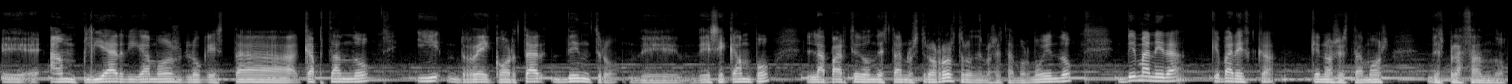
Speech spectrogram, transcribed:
eh, ampliar, digamos, lo que está captando y recortar dentro de, ese campo la parte donde está nuestro rostro, donde nos estamos moviendo, de manera que parezca que nos estamos desplazando.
